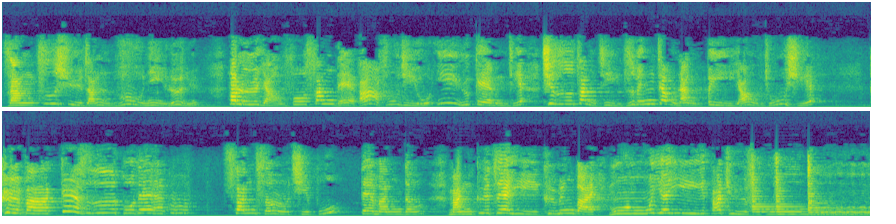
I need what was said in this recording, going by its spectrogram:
上知虚人无年儿女，不论有否三代大夫及有一于该文件，其实长记自问就能必要出血。看吧，该是古代古，伸手起步在门头，门关在意看明白，默默一一打祝福。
